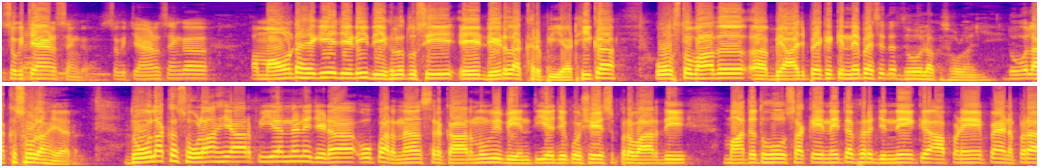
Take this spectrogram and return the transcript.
ਸੁਖਚੈਨ ਸਿੰਘ। ਸੁਖਚੈਨ ਸਿੰਘ ਅਮਾਉਂਟ ਹੈਗੀ ਹੈ ਜਿਹੜੀ ਦੇਖ ਲਓ ਤੁਸੀਂ ਇਹ 1.5 ਲੱਖ ਰੁਪਈਆ ਠੀਕ ਆ? ਉਸ ਤੋਂ ਬਾਅਦ ਅ, ਵਿਆਜ ਪੈ ਕੇ ਕਿੰਨੇ ਪੈਸੇ ਦੱਸੇ? 2 ਲੱਖ 16 ਜੀ। 2 ਲੱਖ 16000 2 ਲੱਖ 16000 ਰੁਪਏ ਇਹਨਾਂ ਨੇ ਜਿਹੜਾ ਉਹ ਭਰਨਾ ਸਰਕਾਰ ਨੂੰ ਵੀ ਬੇਨਤੀ ਹੈ ਜੇ ਕੁਛ ਇਸ ਪਰਿਵਾਰ ਦੀ ਮਦਦ ਹੋ ਸਕੇ ਨਹੀਂ ਤਾਂ ਫਿਰ ਜਿੰਨੇ ਕਿ ਆਪਣੇ ਭੈਣ ਭਰਾ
